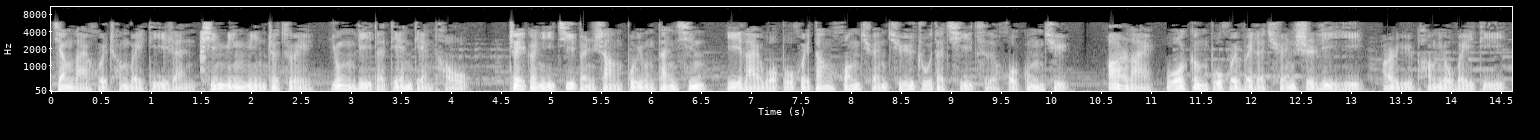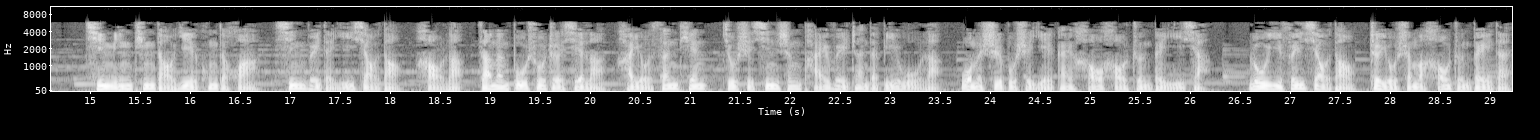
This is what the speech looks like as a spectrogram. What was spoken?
将来会成为敌人。”秦明抿着嘴，用力的点点头。这个你基本上不用担心，一来我不会当皇权角逐的棋子或工具，二来我更不会为了权势利益而与朋友为敌。秦明听到叶空的话，欣慰的一笑，道：“好了，咱们不说这些了，还有三天就是新生排位战的比武了，我们是不是也该好好准备一下？”鲁亦飞笑道：“这有什么好准备的？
